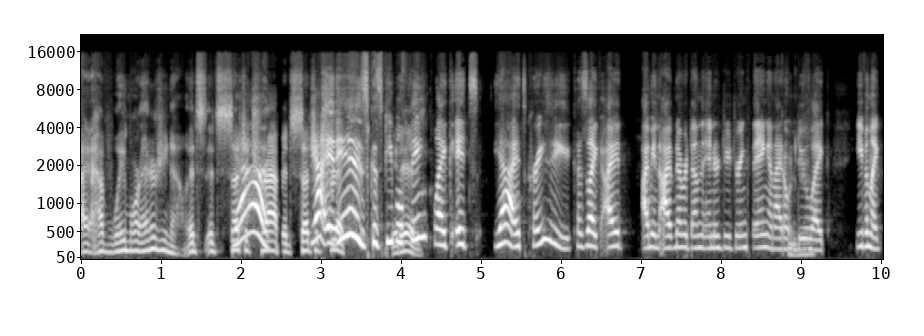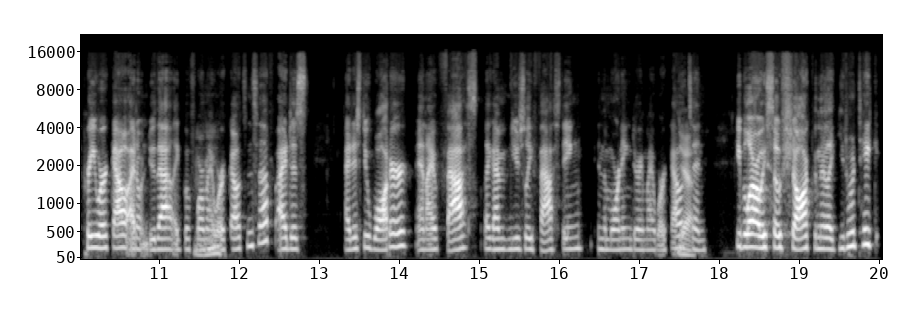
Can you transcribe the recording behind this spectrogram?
I have way more energy now. It's it's such Yeah. a trap. It's such yeah, it is because people is. think like it's yeah, it's crazy because like I I mean I've never done the energy drink thing and I don't do Mhm. like even like pre workout. I don't do that like before Mhm. my workouts and stuff. I just I just do water and I fast. Like I'm usually fasting in the morning during my workouts Yeah. and people are always so shocked when they're like, you don't take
